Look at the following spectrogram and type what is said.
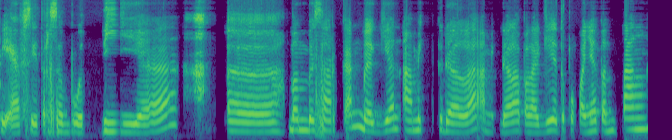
PFC tersebut. Dia eh, membesarkan bagian amigdala, amigdala apalagi itu pokoknya tentang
